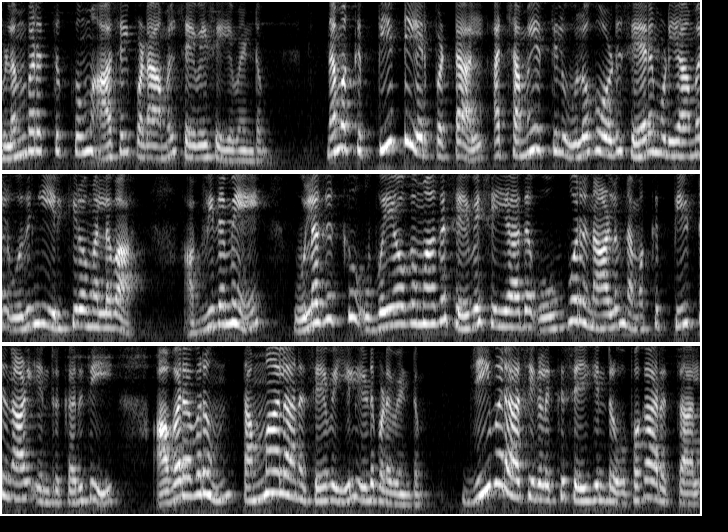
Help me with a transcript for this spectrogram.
விளம்பரத்துக்கும் ஆசைப்படாமல் சேவை செய்ய வேண்டும். நமக்கு தீட்டு ஏற்பட்டால் அச்சமயத்தில் உலகோடு சேர முடியாமல் ஒதுங்கி இருக்கிறோம் அல்லவா? அவ்விதமே உலகுக்கு உபயோகமாக சேவை செய்யாத ஒவ்வொரு நாளும் நமக்கு தீட்டு நாள் என்று கருதி அவரவரும் தம்மாலான சேவையில் ஈடுபட வேண்டும். ஜீவராசிகளுக்கு செய்கின்ற உபகாரத்தால்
